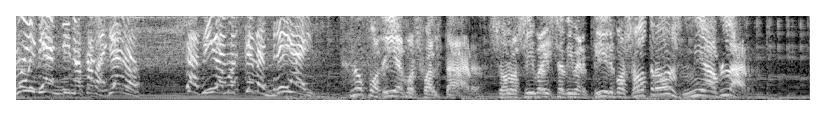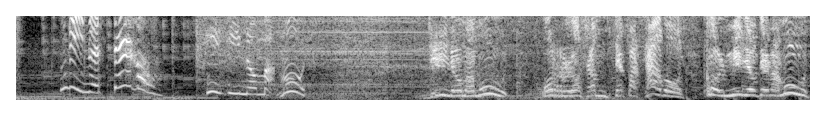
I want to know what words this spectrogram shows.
¡Muy bien, Dino Caballeros! ¡Sabíamos que vendríais! No podíamos faltar. ¿Solo os ibais a divertir vosotros ni a hablar? ¡Dino Estego! ¡Y Dino Mamut! Dino Mamut, por los antepasados, colmillos de mamut,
